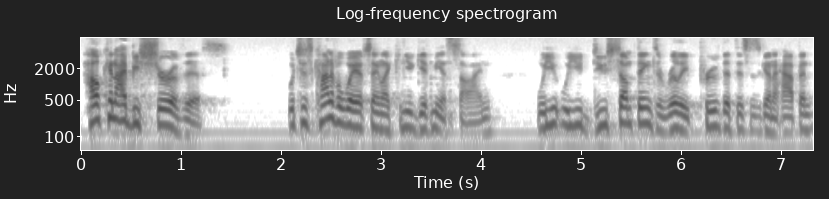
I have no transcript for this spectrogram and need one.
How can I be sure of this? Which is kind of a way of saying, like, can you give me a sign? Will you, will you do something to really prove that this is going to happen?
